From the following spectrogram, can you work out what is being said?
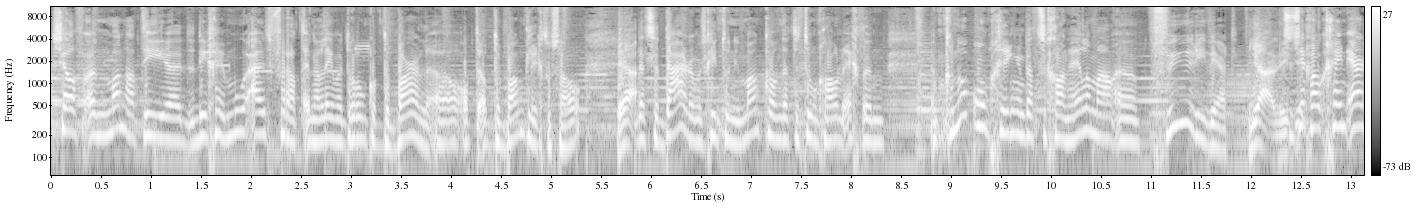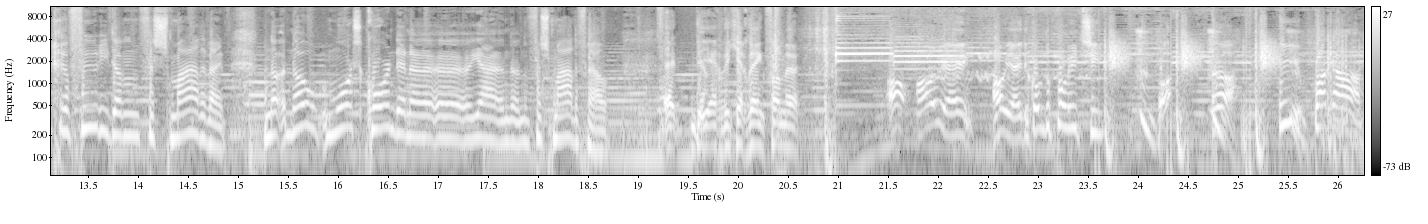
zelf een man had die, eh, die geen moer uitvrat en alleen maar dronken op de, bar, eh, op, de, op de bank ligt of zo. Ja. Dat ze daardoor misschien toen die man kwam, dat er toen gewoon echt een, een knop omging en dat ze gewoon helemaal een furie werd. Ja, die- Ze zeggen ook geen ergere furie dan een versmade wijn. No, no more scorn dan een, eh, ja, een, een versmade vrouw. Eh, je echt- dat je echt denkt van... eh, oh, oh jee, oh jee, er komt de politie. Oh, ja, hier, pak aan.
